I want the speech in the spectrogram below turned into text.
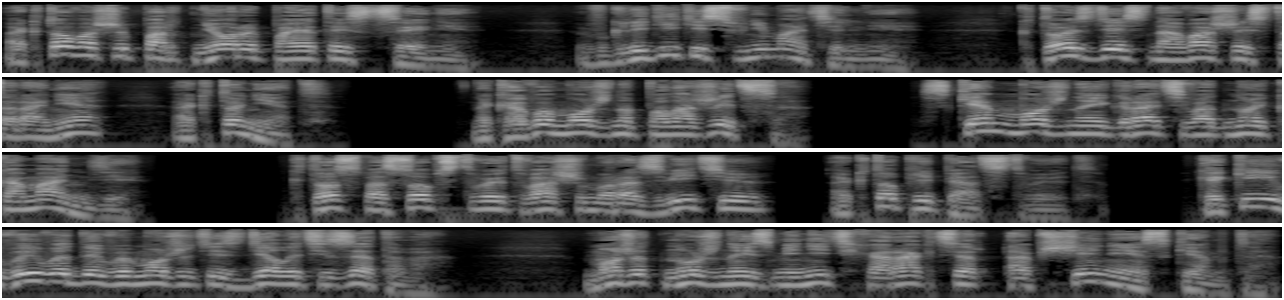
а кто ваши партнеры по этой сцене? Вглядитесь внимательнее. Кто здесь на вашей стороне, а кто нет? На кого можно положиться? С кем можно играть в одной команде? Кто способствует вашему развитию, а кто препятствует? Какие выводы вы можете сделать из этого? Может, нужно изменить характер общения с кем-то?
